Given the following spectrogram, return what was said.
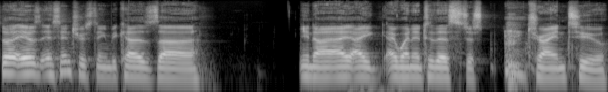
so it was it's interesting because uh you know I I, I went into this just trying to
